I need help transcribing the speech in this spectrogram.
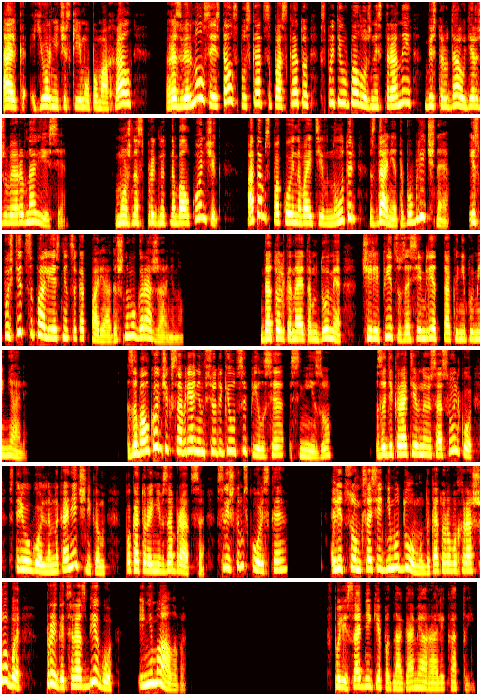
Альк юрнически ему помахал, развернулся и стал спускаться по скату с противоположной стороны, без труда удерживая равновесие. Можно спрыгнуть на балкончик, а там спокойно войти внутрь, здание-то публичное, и спуститься по лестнице, как порядочному горожанину. Да только на этом доме черепицу за семь лет так и не поменяли. За балкончик Саврянин все-таки уцепился снизу, за декоративную сосульку с треугольным наконечником, по которой не взобраться, слишком скользкая. Лицом к соседнему дому, до которого хорошо бы прыгать с разбегу, и немалого. В пылисаднике под ногами орали коты.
